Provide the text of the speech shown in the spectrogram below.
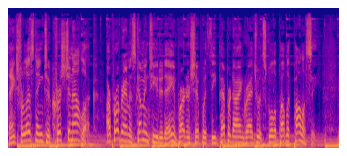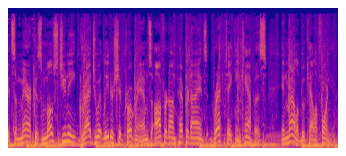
Thanks for listening to Christian Outlook. Our program is coming to you today in partnership with the Pepperdine Graduate School of Public Policy. It's America's most unique graduate leadership programs offered on Pepperdine's breathtaking campus in Malibu, California.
